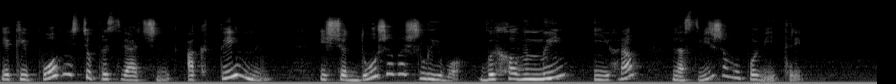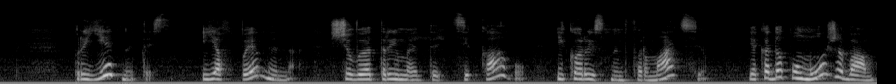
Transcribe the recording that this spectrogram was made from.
який повністю присвячений активним і, що дуже важливо, виховним іграм на свіжому повітрі. Приєднуйтесь, і я впевнена, що ви отримаєте цікаву і корисну інформацію, яка допоможе вам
